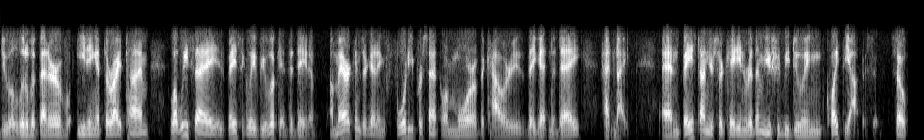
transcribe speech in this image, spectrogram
do a little bit better of eating at the right time what we say is basically if you look at the data, Americans are getting 40% or more of the calories they get in a day at night. And based on your circadian rhythm, you should be doing quite the opposite. So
